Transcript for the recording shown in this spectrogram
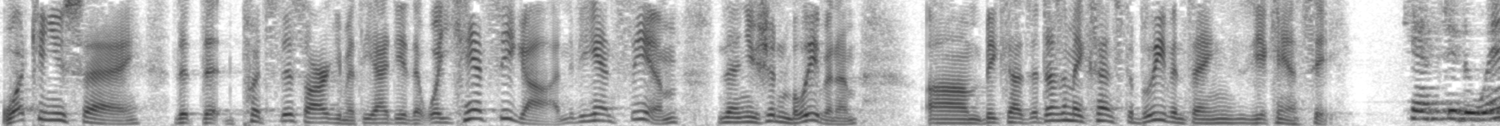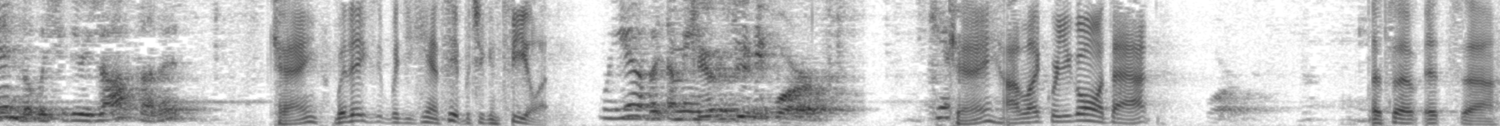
What can you say that, that puts this argument, the idea that, well, you can't see God, and if you can't see him, then you shouldn't believe in him, um, because it doesn't make sense to believe in things you can't see. Can't see the wind, but we see the results of it. Okay, but, they, but you can't see it, but you can feel it. Well, yeah, but I mean, Can't see it far. Okay, I like where you're going with that. It's a it's a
